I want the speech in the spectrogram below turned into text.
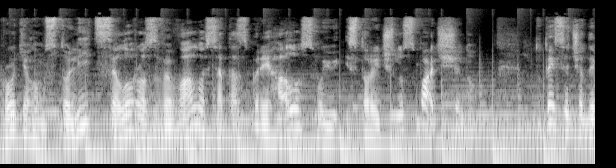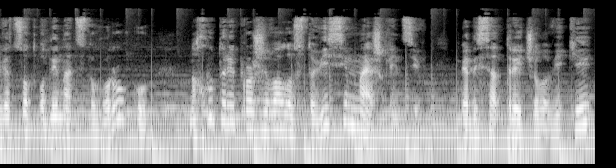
Протягом століть село розвивалося та зберігало свою історичну спадщину. До 1911 року на хуторі проживало 108 мешканців, 53 чоловіки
